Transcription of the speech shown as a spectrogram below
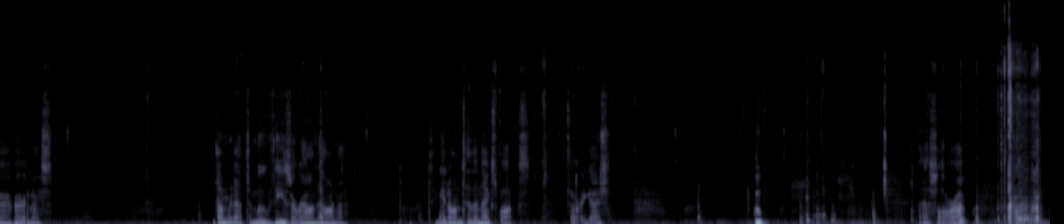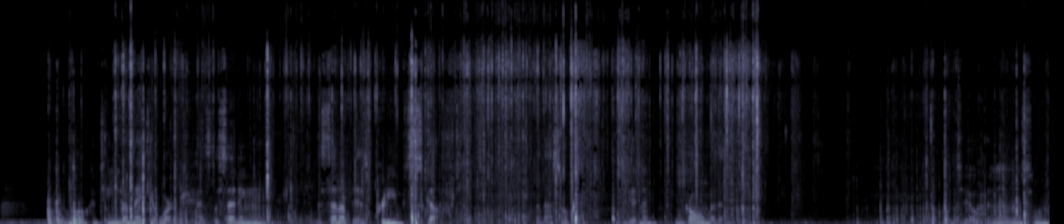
Very, very nice. I'm going to have to move these around now to get on to the next box. Sorry, guys. Boop. That's all right. We'll continue to make it work as the setting, the setup is pretty scuffed, but that's okay. We're getting it, we're going with it. Let's open this one.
